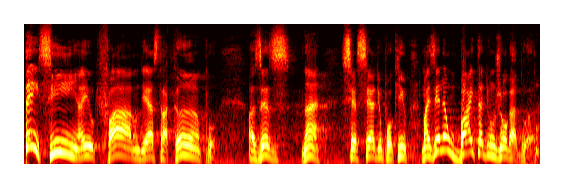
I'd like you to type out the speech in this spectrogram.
Tem sim aí o que falam de extra-campo, às vezes, né, se excede um pouquinho, mas ele é um baita de um jogador.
